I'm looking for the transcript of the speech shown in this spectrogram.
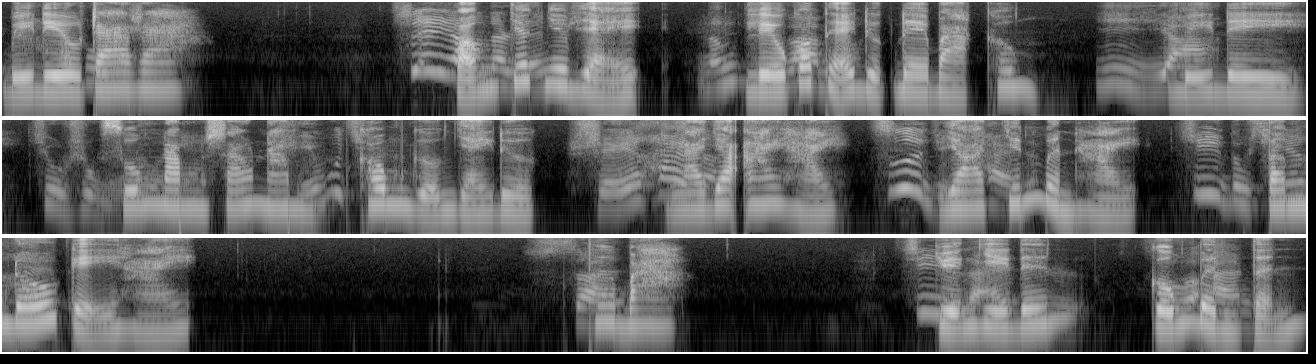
bị điều tra ra. Phẩm chất như vậy liệu có thể được đề bạc không? Bị đì xuống năm sáu năm không gượng dậy được. Là do ai hại? Do chính mình hại. Tâm đố kỵ hại. Thứ ba chuyện gì đến cũng bình tĩnh.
